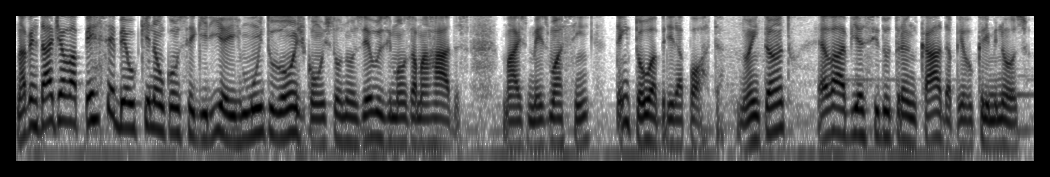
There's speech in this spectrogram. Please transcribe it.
Na verdade, ela percebeu que não conseguiria ir muito longe com os tornozelos e mãos amarradas, mas mesmo assim tentou abrir a porta. No entanto, ela havia sido trancada pelo criminoso.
